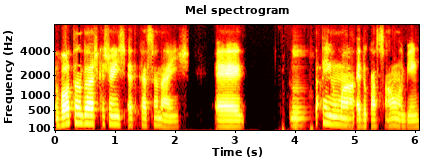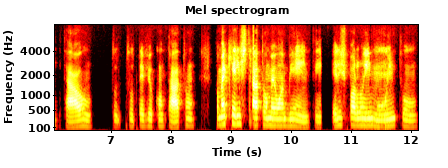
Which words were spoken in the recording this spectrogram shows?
Voltando às questões educacionais, é, lá tem uma educação ambiental, tu, tu teve o contato. Como é que eles tratam o meio ambiente? Eles poluem muito?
